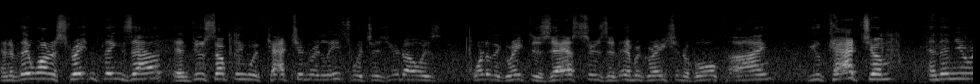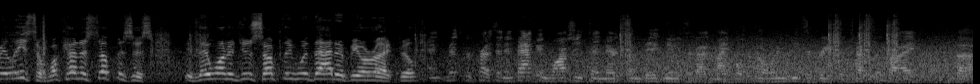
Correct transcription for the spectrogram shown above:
And if they want to straighten things out and do something with catch and release, which, as you know, is one of the great disasters in immigration of all time, you catch them and then you release them. What kind of stuff is this? If they want to do something with that, it'd be all right, Phil. And Mr. President, back in Washington, there's some big news about Michael Cohen. He's agreed to testify uh,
